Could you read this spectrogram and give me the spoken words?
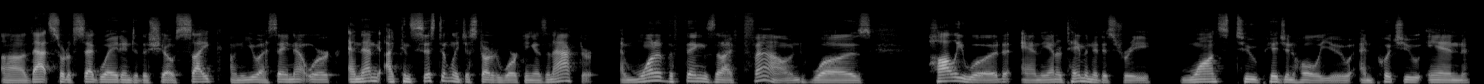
uh, that sort of segued into the show Psych on the USA Network. And then I consistently just started working as an actor. And one of the things that I found was Hollywood and the entertainment industry wants to pigeonhole you and put you in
